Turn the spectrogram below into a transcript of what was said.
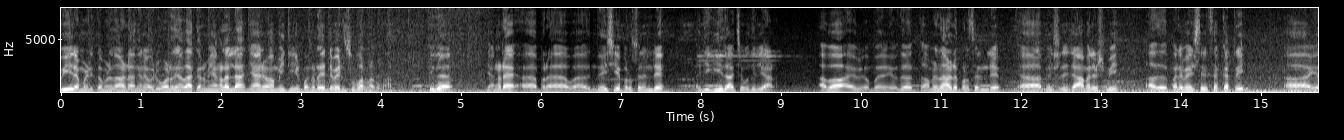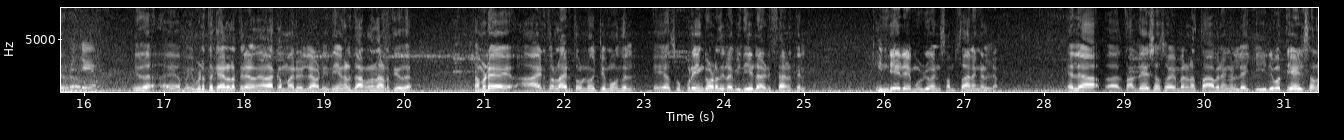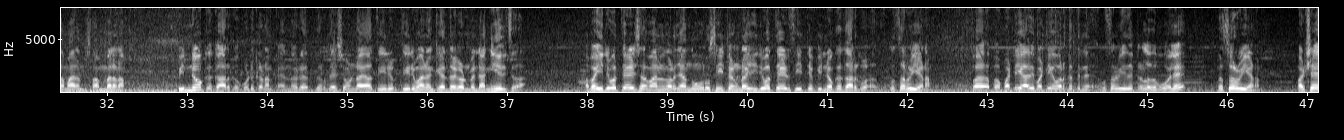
വീരമണി തമിഴ്നാട് അങ്ങനെ ഒരുപാട് നേതാക്കൾ ഞങ്ങളെല്ലാം ഞാനും ആ മീറ്റിങ്ങിൽ പങ്കെടുത്തു എന്റെ പേര് സുവർണകുമാർ. ഇത് ഞങ്ങളുടെ ദേശീയ പ്രസിഡന്റ് ജി ഗീതാ ചൗധരിയാണ്. അപ്പോൾ ഇത് തമിഴ്നാട് പ്രസിഡന്റ് മിസ്റ്റർ രാമലക്ഷ്മി അത് പരമേശ്വരി സെക്രട്ടറി ഇത് ഇവിടുത്തെ കേരളത്തിലെ നേതാക്കന്മാരും എല്ലാം ഉണ്ട്. ഇന്ന് ഞങ്ങൾ ധർണ നടത്തിയത് നമ്മുടെ ആയിരത്തി തൊള്ളായിരത്തി തൊണ്ണൂറ്റി മൂന്നിൽ സുപ്രീം കോടതിയുടെ വിധിയുടെ അടിസ്ഥാനത്തിൽ ഇന്ത്യയിലെ മുഴുവൻ സംസ്ഥാനങ്ങളിലും എല്ലാ തദ്ദേശ സ്വയംഭരണ സ്ഥാപനങ്ങളിലേക്ക് ഇരുപത്തിയേഴ് ശതമാനം സംവരണം പിന്നോക്കക്കാർക്ക് കൊടുക്കണം എന്നൊരു നിർദ്ദേശം ഉണ്ടായ തീരു തീരുമാനം കേന്ദ്ര ഗവൺമെന്റ് അംഗീകരിച്ചതാണ്. അപ്പോൾ ഇരുപത്തേഴ് ശതമാനം എന്ന് പറഞ്ഞാൽ നൂറ് സീറ്റുണ്ട് ഇരുപത്തേഴ് സീറ്റ് പിന്നോക്കക്കാർക്ക് റിസർവ് ചെയ്യണം. ഇപ്പോൾ പട്ടികാതി പട്ടികവർഗത്തിന് റിസർവ് ചെയ്തിട്ടുള്ളതുപോലെ റിസർവ് ചെയ്യണം. പക്ഷേ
